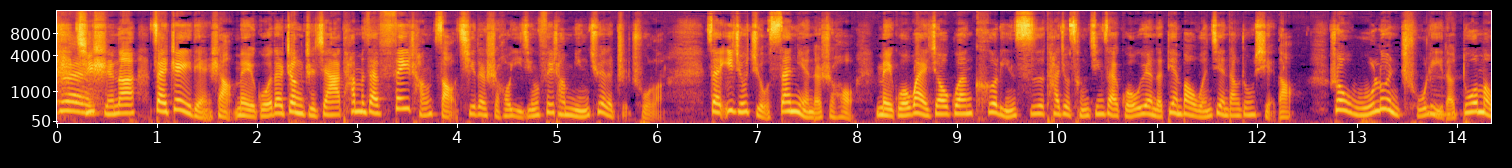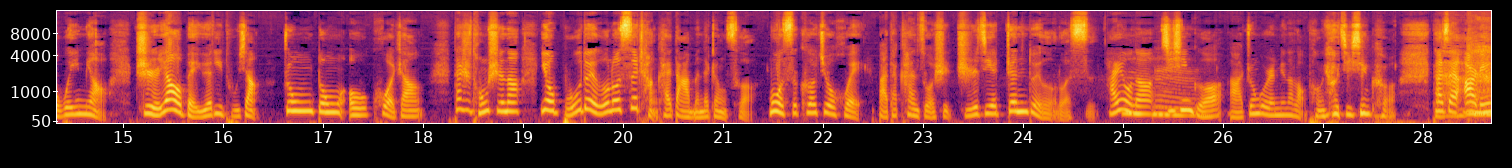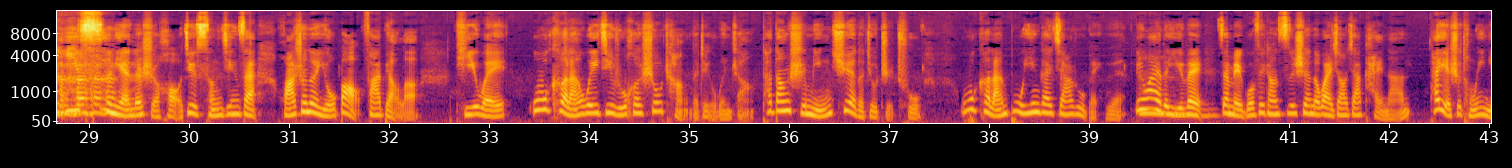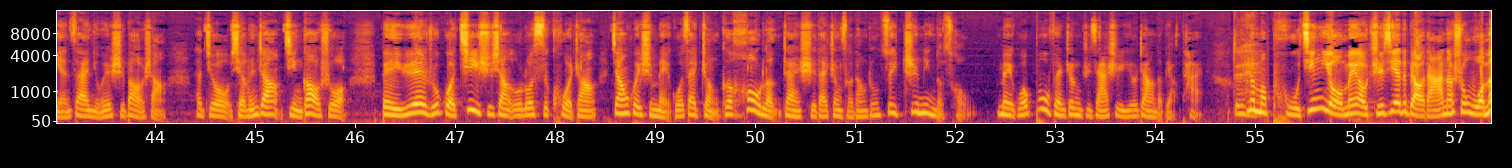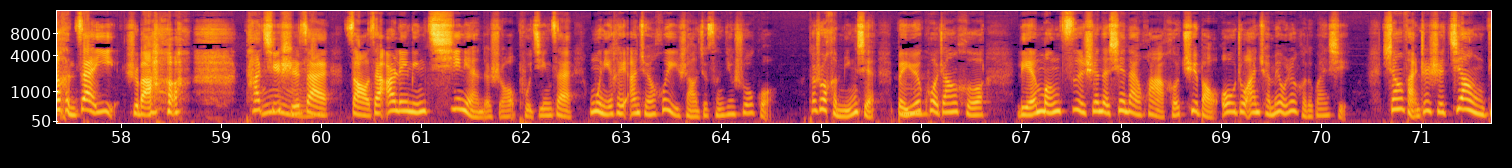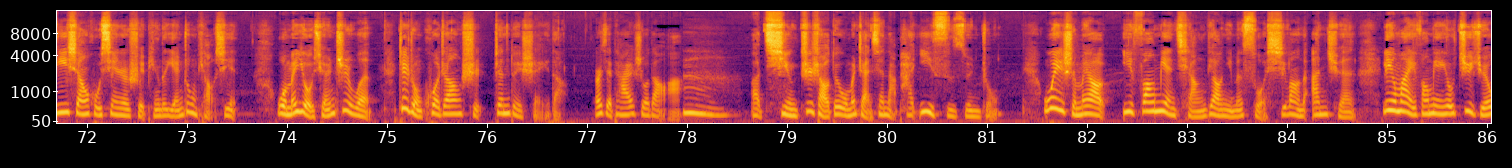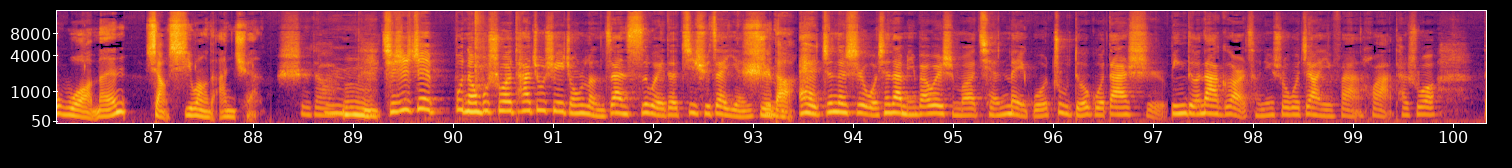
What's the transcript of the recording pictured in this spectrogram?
对，其实呢，在这一点上，美国的政治家他们在非常早期的时候已经非常明确的指出了，在一九九三年的时候，美国外交官柯林斯他就曾经在国务院的电报文件当中写道，说无论处理的多么微妙，只要北约意图向中东欧扩张，但是同时呢，又不对俄罗斯敞开大门的政策，莫斯科就会把它看作是直接针对俄罗斯。还有呢，基辛格啊，中国人民的老朋友基辛格，他在二零一四年的时候就曾经在《华盛顿邮报》发表了题为《乌克兰危机如何收场》的这个文章。他当时明确的就指出。乌克兰不应该加入北约。另外的一位在美国非常资深的外交家凯南，他也是同一年在《纽约时报》上，他就写文章警告说，北约如果继续向俄罗斯扩张，将会是美国在整个后冷战时代政策当中最致命的错误。美国部分政治家是一个这样的表态。对，那么普京有没有直接的表达呢？说我们很在意，是吧？他其实，在早在二零零七年的时候，普京在慕尼黑安全会议上就曾经说过，他说很明显，北约扩张和联盟自身的现代化和确保欧洲安全没有任何的关系。相反，这是降低相互信任水平的严重挑衅。我们有权质问，这种扩张是针对谁的？而且他还说到啊，嗯啊，请至少对我们展现哪怕一丝尊重。为什么要一方面强调你们所希望的安全，另外一方面又拒绝我们想希望的安全？是的，嗯，其实这不能不说，它就是一种冷战思维的继续在延续是的。嘛哎，真的是，我现在明白为什么前美国驻德国大使宾德纳格尔曾经说过这样一番话，他说。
